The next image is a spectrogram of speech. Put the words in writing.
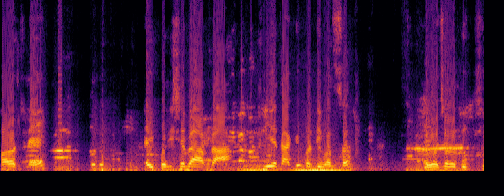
খরচ নেই। এই পরিষেবা আমরা দিয়ে থাকি প্রতি বছর। এবছরও দিচ্ছি।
